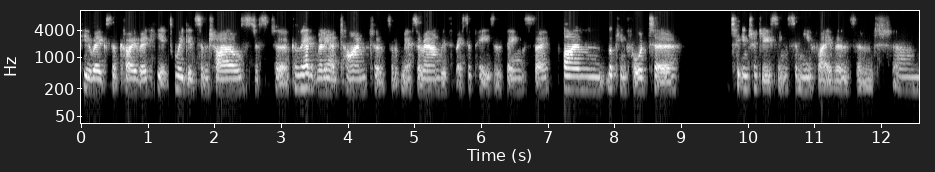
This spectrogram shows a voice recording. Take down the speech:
few weeks of COVID hit, we did some trials just to, because we hadn't really had time to sort of mess around with recipes and things. So I'm looking forward to to introducing some new flavours and um,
